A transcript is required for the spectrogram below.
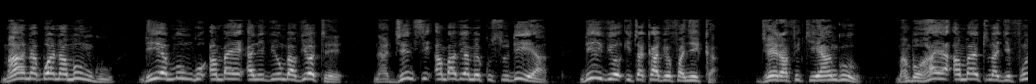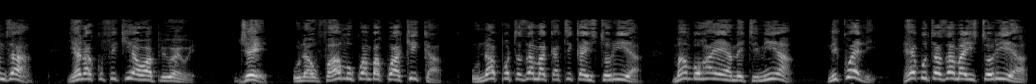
maana bwana mungu ndiye mungu ambaye aliviumba vyote na jinsi ambavyo amekusudia ndivyo itakavyofanyika. Je rafiki yangu mambo haya ambayo tunajifunza yanakufikia wapi wewe? Je unaufahamu kwamba kwa hakika unapotazama katika historia mambo haya yametimia ni kweli. Hebu tazama historia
